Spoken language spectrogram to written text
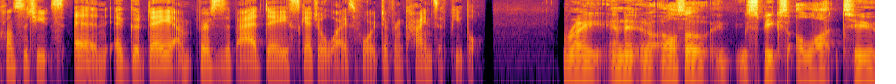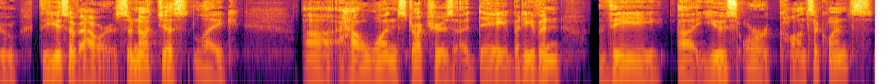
constitutes an, a good day versus a bad day schedule wise for different kinds of people. Right. And it also speaks a lot to the use of hours. So, not just like uh, how one structures a day, but even the uh, use or consequence,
